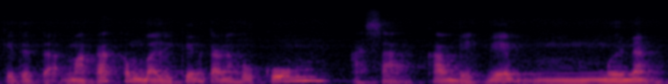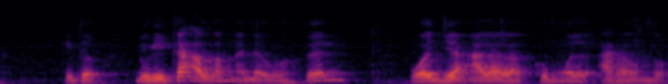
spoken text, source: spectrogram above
gitu tak maka kembalikan karena hukum asal ge menang. Gitu. Dugi ka Allah ngadawuhkeun wajah ala lakumul araldo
